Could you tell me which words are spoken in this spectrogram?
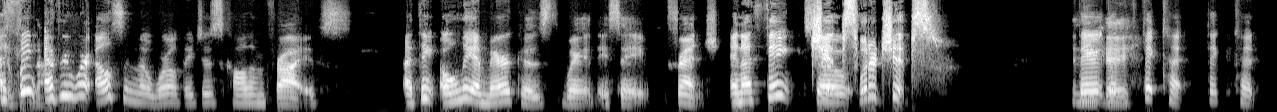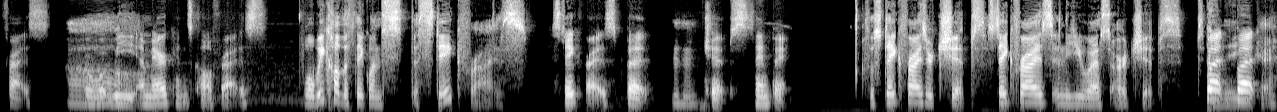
I and think whatnot. everywhere else in the world they just call them fries. I think only America's where they say French, and I think so. chips. What are chips? They're, the they're thick cut, thick cut fries, or what we Oh. Americans call fries, well, we call the thick ones the steak fries. steak fries, but Mhm. chips, same thing. So steak fries are chips. Steak fries in the U.S. are chips. But- in the but- UK.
